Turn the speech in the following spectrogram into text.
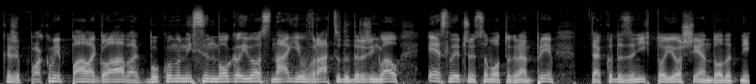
kaže, pa ako mi je pala glava, bukvalno nisam mogao, imao snage u vratu da držim glavu, e, slično je sa Moto Grand Prix, tako da za njih to još jedan dodatni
